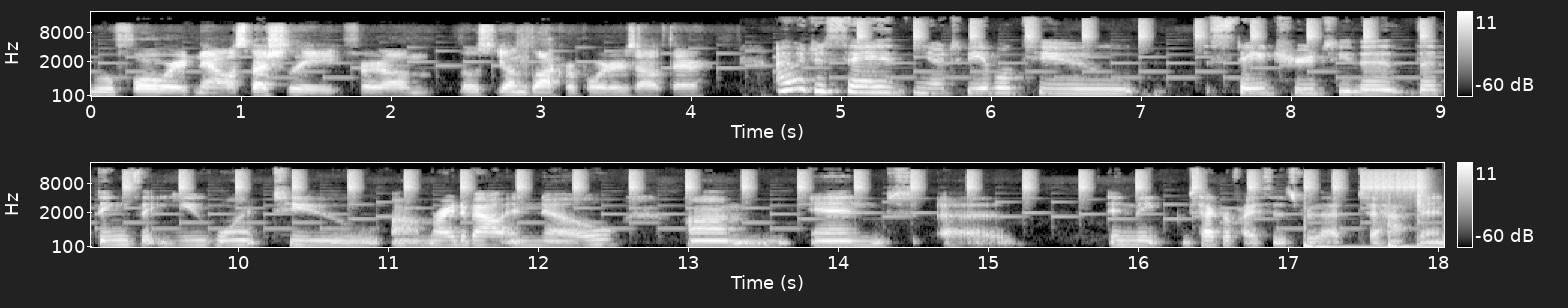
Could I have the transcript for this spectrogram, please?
move forward now, especially for um, those young black reporters out there? I would just say, you know, to be able to stay true to the, the things that you want to um, write about and know, um, and uh, and make sacrifices for that to happen.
